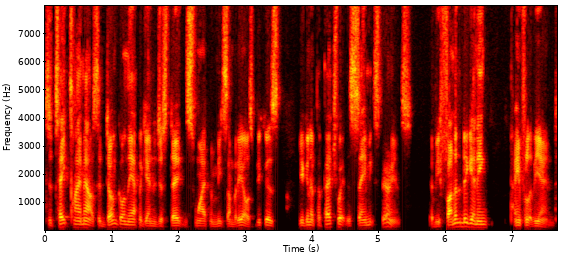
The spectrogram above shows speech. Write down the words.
to take time out. So don't go on the app again and just date and swipe and meet somebody else because you're going to perpetuate the same experience. It'll be fun at the beginning, painful at the end.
